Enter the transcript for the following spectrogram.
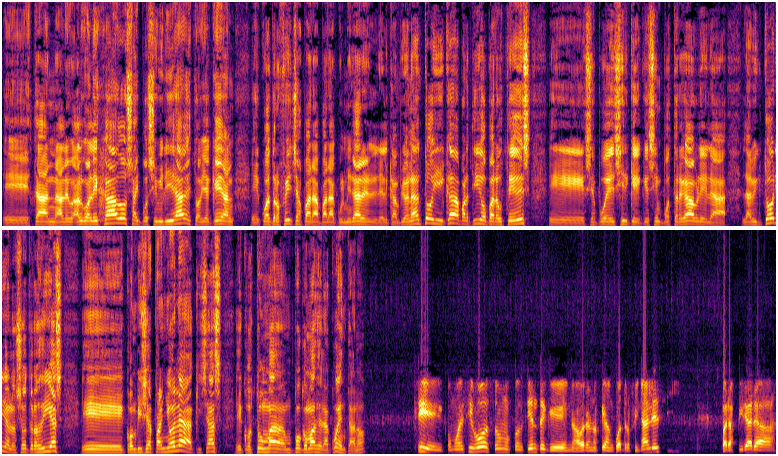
eh, están al- algo alejados, hay posibilidades, todavía quedan eh, cuatro fechas para, para culminar el, el campeonato y cada partido para ustedes se puede decir que, que es impostergable la, la victoria. Los otros días eh, con Villa Española quizás costó un, más- un poco más de la cuenta, ¿no? Sí, como decís vos, somos conscientes que ahora nos quedan cuatro finales y para aspirar a,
